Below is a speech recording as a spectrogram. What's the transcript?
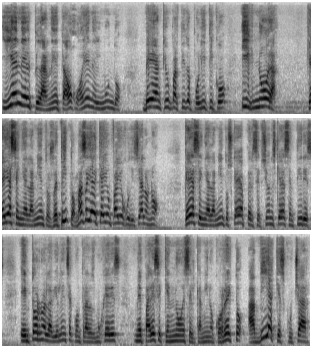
Y en el planeta, ojo, en el mundo, vean que un partido político ignora que haya señalamientos, repito, más allá de que haya un fallo judicial o no, que haya señalamientos, que haya percepciones, que haya sentires en torno a la violencia contra las mujeres, me parece que no es el camino correcto. Había que escuchar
